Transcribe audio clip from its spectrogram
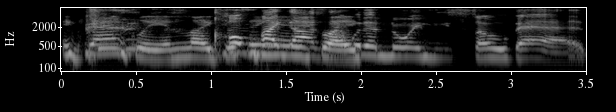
Exactly. And like oh my is gosh, that like would annoy me so bad.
